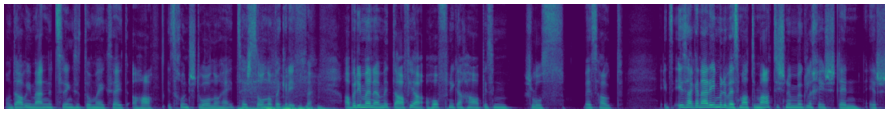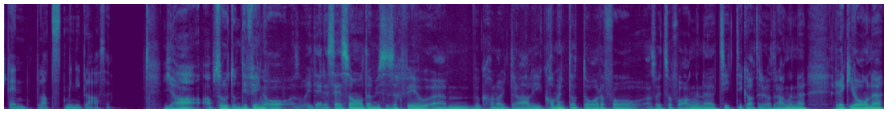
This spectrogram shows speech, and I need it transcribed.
und alle Männer zu ringsherum haben gesagt, aha, jetzt kommst du auch noch, jetzt hast du es auch noch begriffen. Aber ich meine, man darf ja Hoffnungen haben bis zum Schluss, es halt ich sage auch immer, wenn es mathematisch nicht möglich ist, dann, erst dann platzt meine Blase. Ja, absolut. Und ich finde auch, also in dieser Saison da müssen sich viele ähm, wirklich neutrale Kommentatoren von, also jetzt von anderen Zeitungen oder, oder anderen Regionen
